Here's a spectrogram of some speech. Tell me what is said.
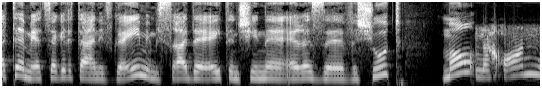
את אה, מייצגת את הנפגעים ממשרד אה, איתן שין אה, ארז ושות'. מור? נכון,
